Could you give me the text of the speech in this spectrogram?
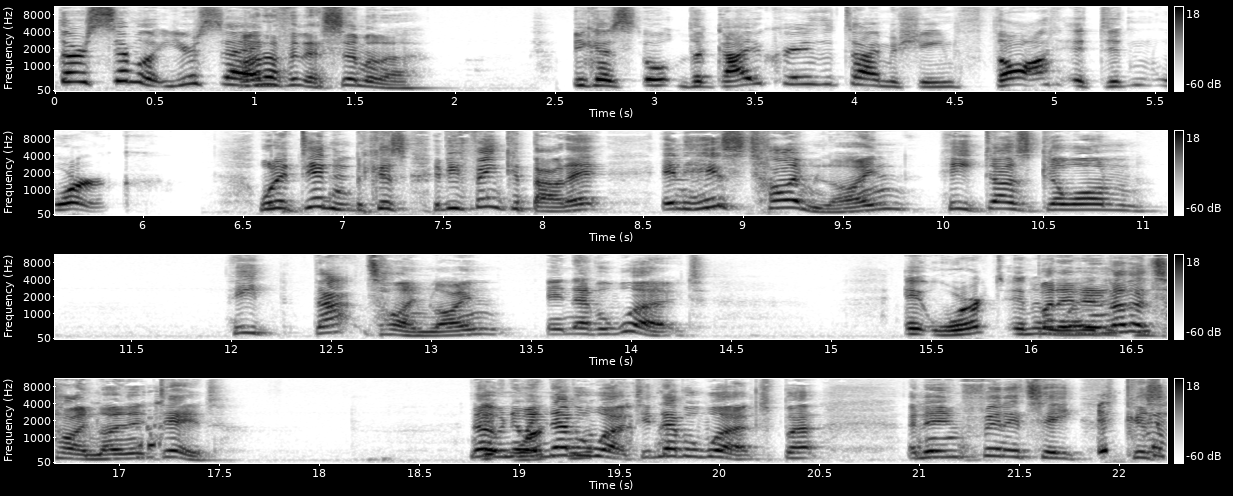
They're similar. You're saying I don't think they're similar. because the guy who created the time machine thought it didn't work. Well, it didn't because if you think about it, in his timeline, he does go on. He that timeline it never worked, It worked in but in another he- timeline it did. No, It no, it never worked. It never worked. But an infinity because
